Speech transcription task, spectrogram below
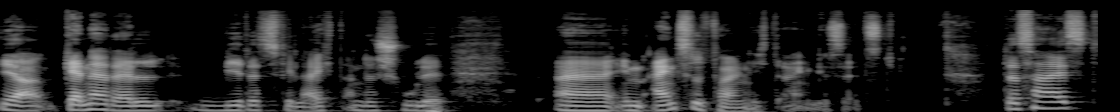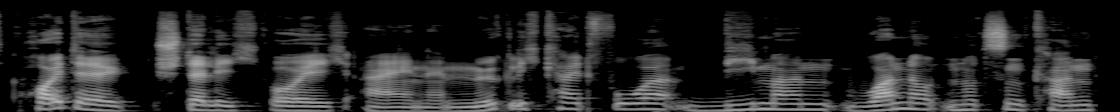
ja, generell wird es vielleicht an der Schule äh, im Einzelfall nicht eingesetzt. Das heißt, heute stelle ich euch eine Möglichkeit vor, wie man OneNote nutzen kann,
